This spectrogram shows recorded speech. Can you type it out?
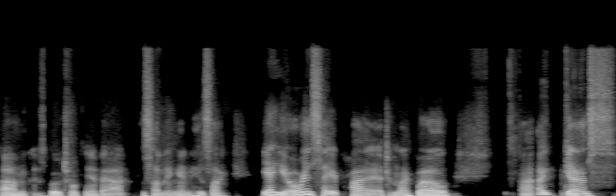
um, because we were talking about something, and he's like, "Yeah, you always say acquired." I'm like, "Well, I, guess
